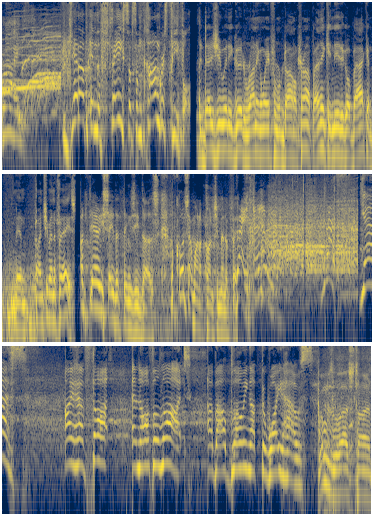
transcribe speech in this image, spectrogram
price. Get up in the face of some Congress people. It does you any good running away from Donald Trump. I think you need to go back and, and punch him in the face. How dare he say the things he does? Of course I want to punch him in the face. Right. Yes. Yes. I have thought an awful lot about blowing up the White House. When was the last time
